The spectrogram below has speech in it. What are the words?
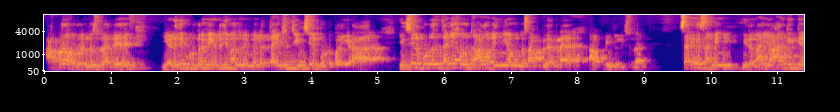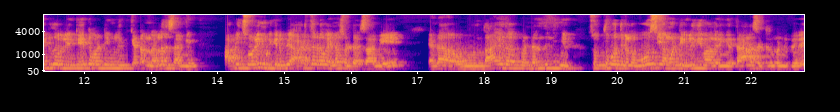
அப்புறம் அவர் என்ன சொல்றாரு? எழுதி கொடுக்குறவங்க எழுதி வாங்குறவங்க இல்லை தயவு செஞ்சு இன்சியல் போட்டு பதிக்கடா இன்சியல் போடுறது தனியா ஒரு காலம் வைங்க உங்க சாப்ட்வேர்ல அப்படின்னு சொல்லி சொன்னாரு. சரிங்க சாமி இதெல்லாம் யாருக்கு கேட்குதோ இல்லையோ கேட்க வேண்டியவங்களுக்கு கேட்டால் நல்லது சாமி அப்படின்னு சொல்லி முடிக்கிறப்ப அடுத்த தடவை என்ன சொல்லிட்டாரு சாமி ஏண்டா ஒரு தாய் தகப்பன்ல இருந்து நீங்க சொத்து பத்துக்களை ஓசியா மட்டும் எழுதி வாங்குறீங்க தான செட்டில்மெண்ட் பேரு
